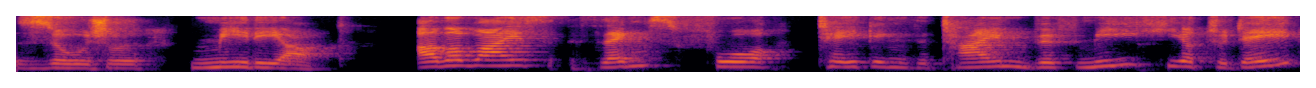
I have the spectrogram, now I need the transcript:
social media. Otherwise, thanks for taking the time with me here today.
